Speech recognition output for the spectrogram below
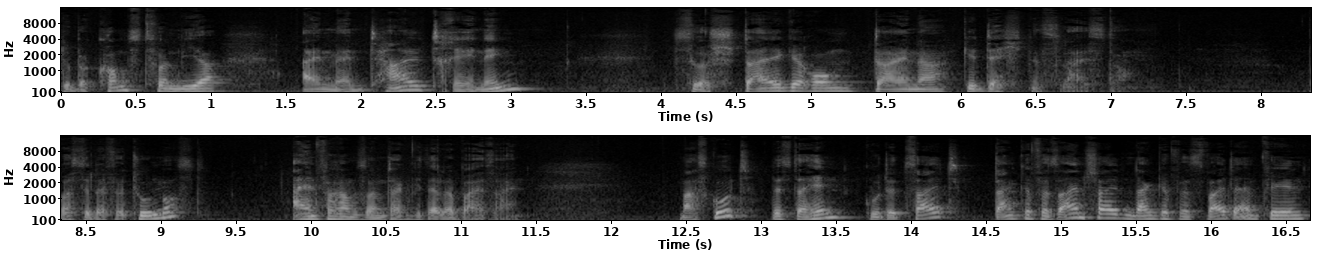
Du bekommst von mir ein Mentaltraining zur Steigerung deiner Gedächtnisleistung. Was du dafür tun musst? Einfach am Sonntag wieder dabei sein. Mach's gut, bis dahin, gute Zeit. Danke fürs Einschalten, danke fürs Weiterempfehlen,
